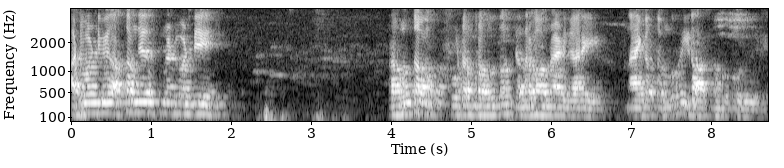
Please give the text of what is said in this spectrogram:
అటువంటివి అర్థం చేసుకున్నటువంటి ప్రభుత్వం కూటమి ప్రభుత్వం చంద్రబాబు నాయుడు గారి నాయకత్వంలో ఈ రాష్ట్రంలో కోరుకుంది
